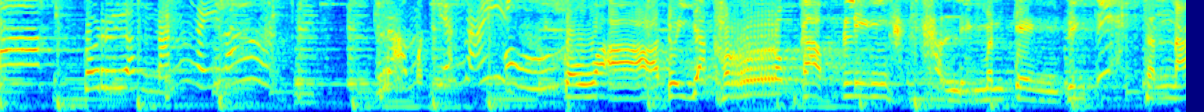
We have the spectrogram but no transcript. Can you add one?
มา ก็เรื่องนั้นไงล่ะ รามเกียรติ์ไงก็ว่าด้วยยักษ์รบกับลิง ลิงมันเก่งจริงๆชนะ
